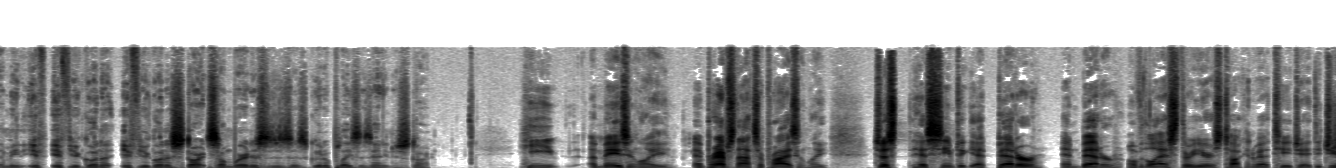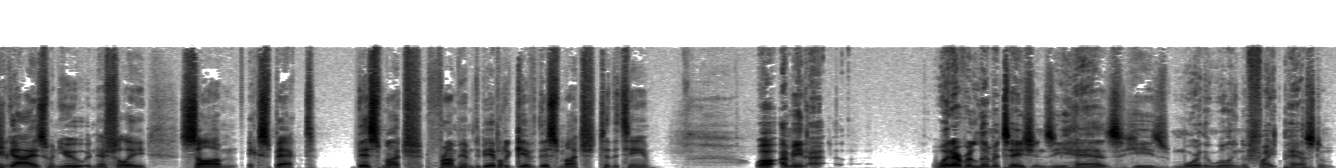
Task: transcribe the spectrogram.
I mean, if if you're gonna if you're gonna start somewhere, this is as good a place as any to start. He amazingly, and perhaps not surprisingly, just has seemed to get better and better over the last three years. Talking about TJ, did you Sure. guys, when you initially saw him, expect this much from him to be able to give this much to the team? Well, I mean, I, whatever limitations he has, he's more than willing to fight past them.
